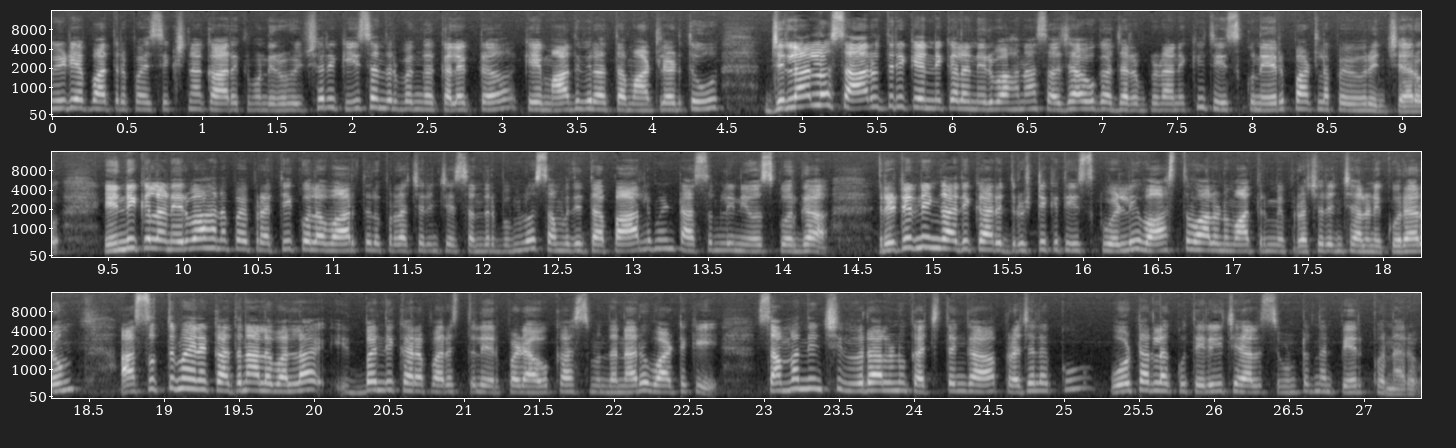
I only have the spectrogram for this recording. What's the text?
మీడియా పాత్రపై శిక్షణ కార్యక్రమం నిర్వహించారు. ఈ సందర్భంగా కలెక్టర్ కె. మాధవిలత మాట్లాడుతూ జిల్లాలో సార్వత్రిక ఎన్నికల నిర్వహణ సజావుగా జరపడానికి తీసుకునే ఏర్పాట్లపై వివరించారు. ఎన్నికల నిర్వహణపై ప్రతికూల వార్తలు ప్రచురించే సందర్భంలో సంబంధిత పార్లమెంట్ అసెంబ్లీ నియోజకవర్గ రిటర్నింగ్ అధికారి దృష్టికి తీసుకువెళ్ళి వాస్తవాలను మాత్రమే ప్రచురించాలని కోరారు. అసత్యమైన కథనాల వల్ల ఇబ్బందికర పరిస్థితులు ఏర్పడే అవకాశం ఉందన్నారు. వాటికి సంబంధించి వివరాలను ఖచ్చితంగా ప్రజలకు ఓటర్లకు తెలియజేయాల్సి ఉంటుందని పేర్కొన్నారు.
